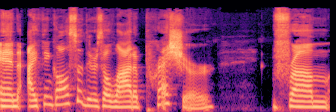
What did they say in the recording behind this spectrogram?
And I think also there's a lot of pressure from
